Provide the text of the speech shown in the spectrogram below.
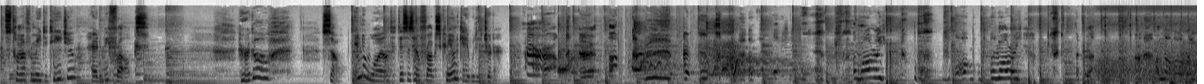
It's time for me to teach you how to be frogs. Here I go. So, in the wild, this is how frogs communicate with each other. I'm alright. I'm alright. I'm not alright.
